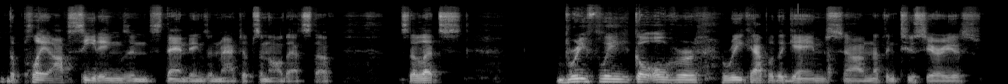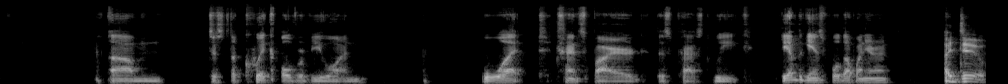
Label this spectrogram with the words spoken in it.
the playoff seedings and standings and matchups and all that stuff. So let's briefly go over recap of the games. Uh, nothing too serious. Um, just a quick overview on what transpired this past week. Do you have the games pulled up on your end? I do.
